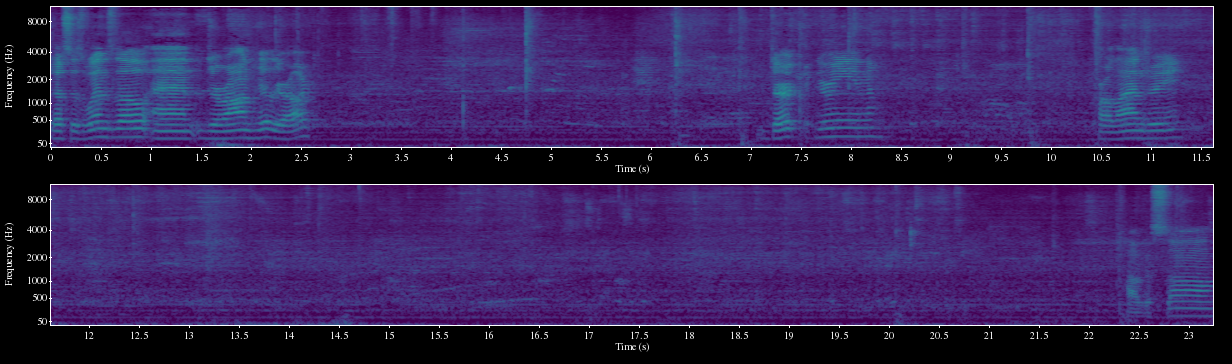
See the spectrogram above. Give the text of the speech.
Justice Winslow and Darrun Hilliard. Dirk Green. Carl Landry. Paul Gasol.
